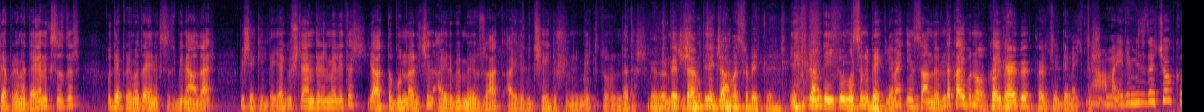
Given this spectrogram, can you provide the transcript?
depreme dayanıksızdır. Bu depreme dayanıksız binalar bir şekilde ya güçlendirilmelidir ya da bunlar için ayrı bir mevzuat, ayrı bir şey düşünülmek zorundadır. Ya da Çünkü depremde işimizde can- yıkılması beklenecek. Depremde yıkılmasını beklemek insanların da kaybını Kaybı, kaybı tabii. demektir. Ya ama elimizde çok e,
